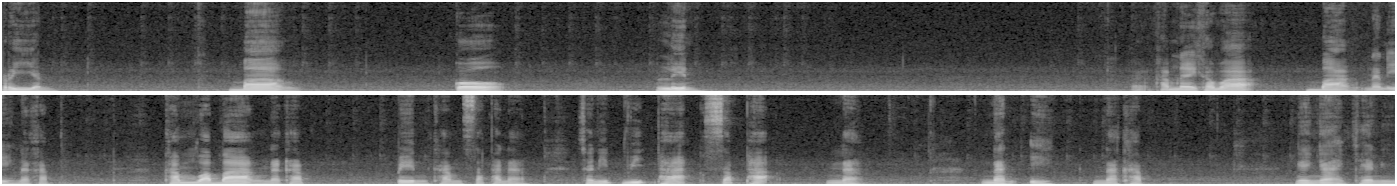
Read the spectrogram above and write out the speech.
เรียน บ้าง ก็ เล่นคำไหนคำว่าบ้างนั่นเองนะครับคำว่าบ้างนะครับ เป็นคำสรรพนาม ชนิดวิภาคสรรพนาม นั่นเองนะครับ ง่ายๆ แค่นี้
